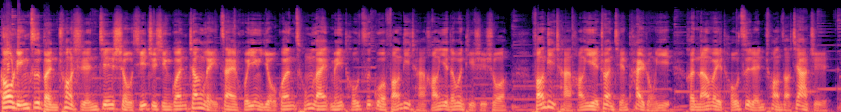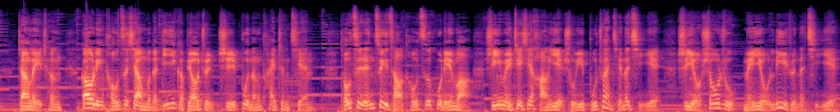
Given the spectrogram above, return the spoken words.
高瓴资本创始人兼首席执行官张磊在回应有关从来没投资过房地产行业的问题时说：“房地产行业赚钱太容易，很难为投资人创造价值。”张磊称，高瓴投资项目的第一个标准是不能太挣钱。投资人最早投资互联网，是因为这些行业属于不赚钱的企业，是有收入没有利润的企业。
